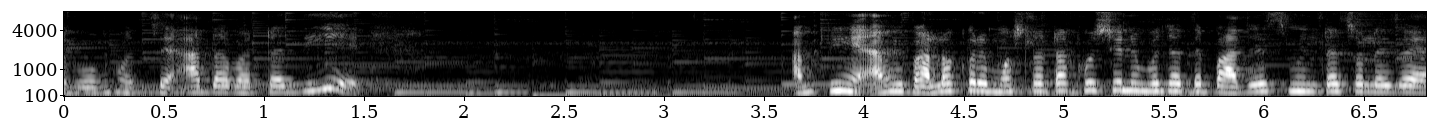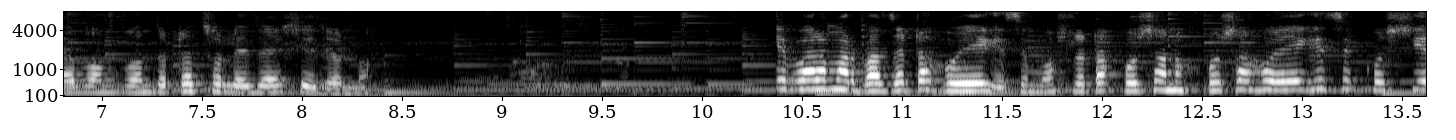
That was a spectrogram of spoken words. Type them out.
এবং হচ্ছে আদা বাটা দিয়ে আমি আমি ভালো করে মশলাটা কষিয়ে নেব যাতে বাজে স্মেলটা চলে যায় এবং গন্ধটা চলে যায় সেজন্য। এবার আমার ভাজাটা হয়ে গেছে, মশলাটা কষানো কষা হয়ে গেছে, কষিয়ে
